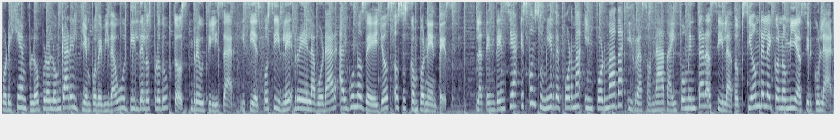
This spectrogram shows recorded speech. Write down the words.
por ejemplo, prolongar el tiempo de vida útil de los productos, reutilizar y, si es posible, reelaborar algunos de ellos o sus componentes. La tendencia es consumir de forma informada y razonada y fomentar así la adopción de la economía circular.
